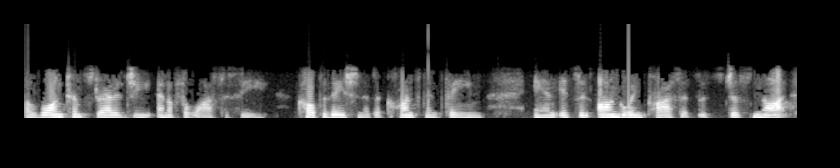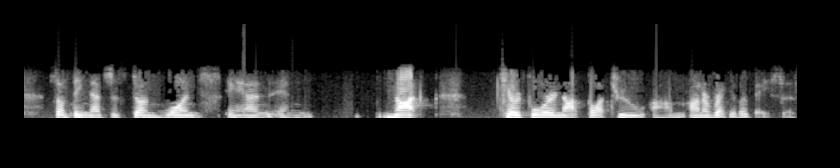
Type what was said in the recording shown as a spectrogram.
a long-term strategy, and a philosophy. Cultivation is a constant theme, and it's an ongoing process. It's just not something that's just done once and, and not cared for and not thought through um, on a regular basis.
